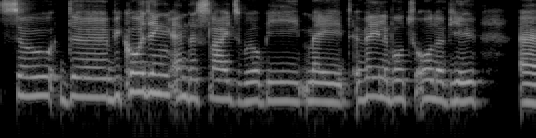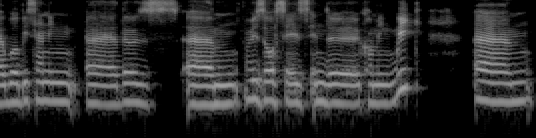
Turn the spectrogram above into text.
so the recording and the slides will be made available to all of you. Uh, we'll be sending those um, resources in the coming week. Um,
